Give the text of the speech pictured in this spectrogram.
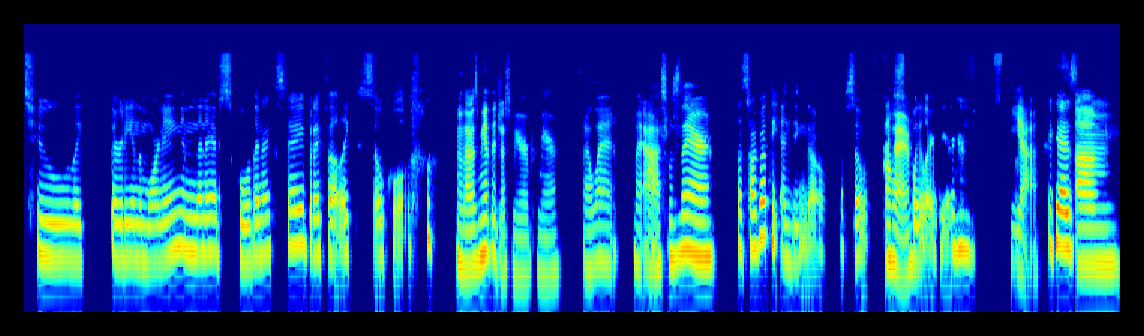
two like thirty in the morning, and then I had school the next day. But I felt like so cool. No, that was me at the Just Mirror premiere. I went. My ass was there. Let's talk about the ending though. So Okay. spoiler here Yeah. because Um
